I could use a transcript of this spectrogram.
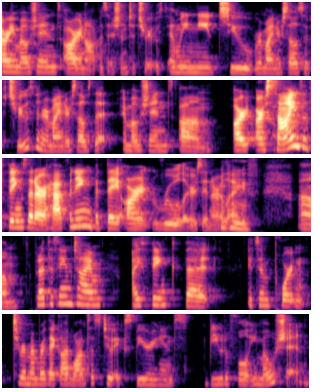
our emotions are in opposition to truth and we need to remind ourselves of truth and remind ourselves that emotions um, are are signs of things that are happening, but they aren't rulers in our mm-hmm. life. Um, but at the same time, I think that it's important to remember that God wants us to experience beautiful emotion.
